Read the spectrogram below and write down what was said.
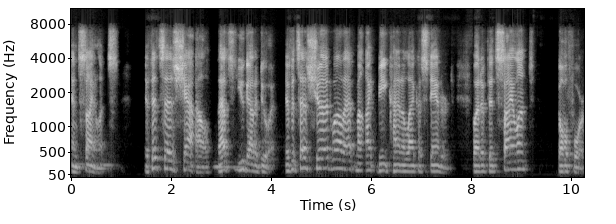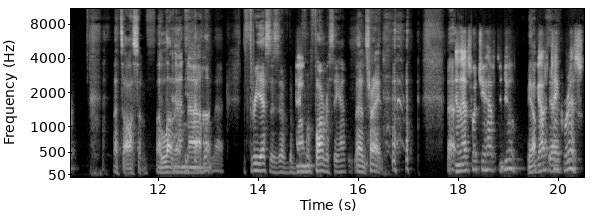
and silence. If it says shall, that's you got to do it. If it says should, well, that might be kind of like a standard. But if it's silent, go for it. That's awesome. I love and, it. Uh, I love that. The three S's of the and, pharmacy, huh? That's right. and that's what you have to do. Yep. You got to yeah. take risk.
